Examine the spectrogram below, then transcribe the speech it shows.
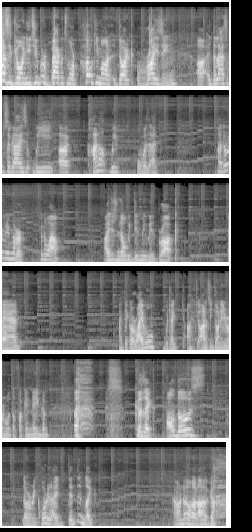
How's it going, YouTube? We're back with some more Pokemon Dark Rising. Uh, in the last episode, guys, we uh, kind of we what was it? I, I don't really remember. It's been a while. I just know we did meet with Brock, and I think a rival, which I, I honestly don't even remember what the fuck I named him. Cause like all those that were recorded, I did them like I don't know how long ago.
